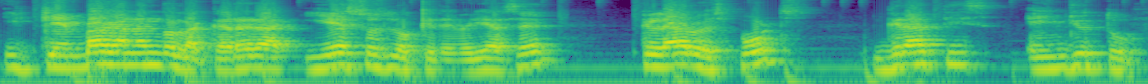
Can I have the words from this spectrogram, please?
Y quien va ganando la carrera, y eso es lo que debería hacer, Claro Sports, gratis en YouTube.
